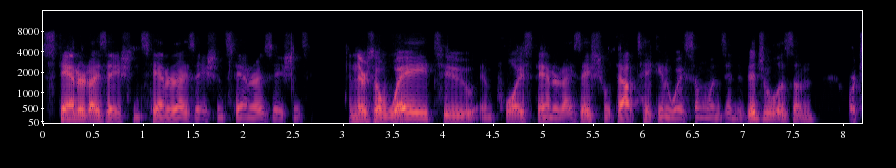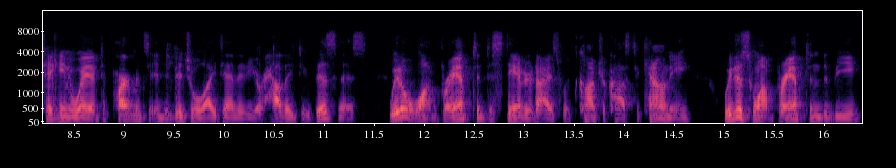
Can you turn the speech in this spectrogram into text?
Standardization standardization standardizations and there's a way to employ standardization without taking away someone's individualism or taking away a department's individual identity or how they do business. We don't want brampton to standardize with contra costa county. We just want brampton to be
